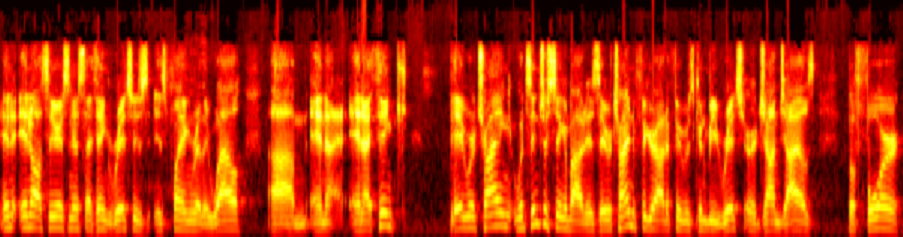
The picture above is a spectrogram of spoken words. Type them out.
in in all seriousness, I think Rittich is is playing really well, um, and and I think they were trying. What's interesting about it is they were trying to figure out if it was going to be Rittich or Jon Gillies before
